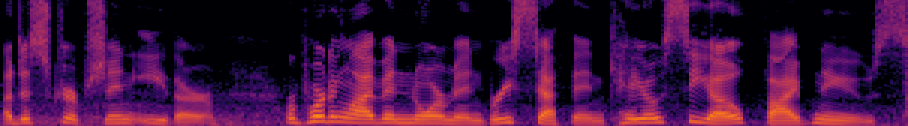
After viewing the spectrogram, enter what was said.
a description either. Reporting live in Norman, Bree Steffen, KOCO 5 News.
